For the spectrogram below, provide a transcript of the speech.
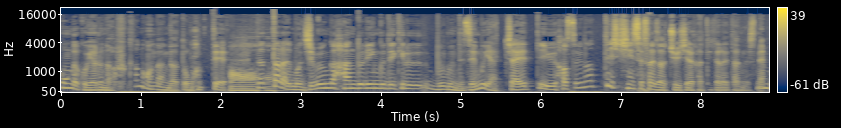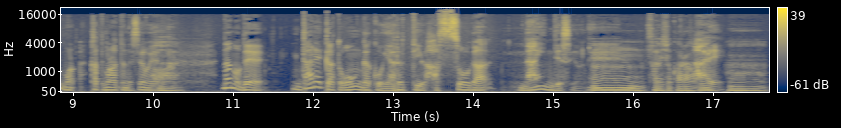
音楽をやるのは不可能なんだと思って、だったらもう自分がハンドリングできる部分で全部やっちゃえっていう発想になって、シンセサイザーを中1で買っていただいたんですね。もら買ってもらったんですね、親に。はい。なので、誰かと音楽をやるっていう発想がないんですようね。ん、最初から。はいうん。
